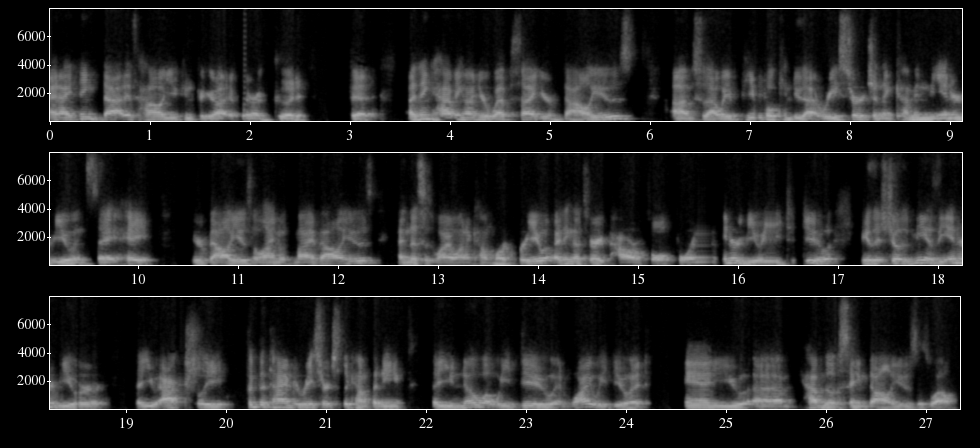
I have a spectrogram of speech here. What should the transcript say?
And I think that is how you can figure out if they're a good fit. I think having on your website your values um, so that way people can do that research and then come in the interview and say, hey, your values align with my values, and this is why I want to come work for you. I think that's very powerful for an interviewee to do because it shows me as the interviewer that you actually took the time to research the company, that you know what we do and why we do it, and you um, have those same values as well.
